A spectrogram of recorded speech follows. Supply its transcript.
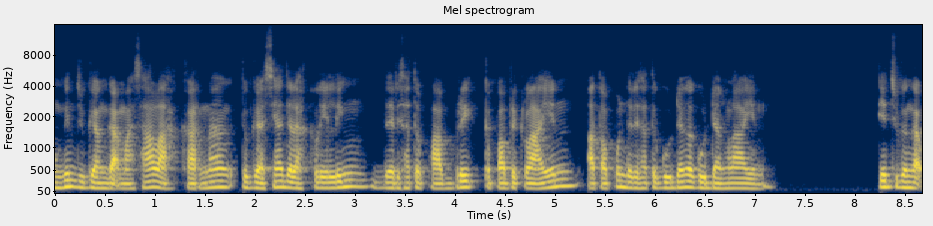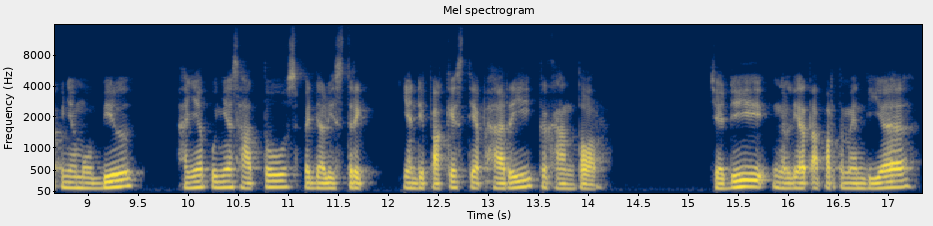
Mungkin juga nggak masalah karena tugasnya adalah keliling dari satu pabrik ke pabrik lain ataupun dari satu gudang ke gudang lain. Dia juga nggak punya mobil, hanya punya satu sepeda listrik yang dipakai setiap hari ke kantor. Jadi ngelihat apartemen dia,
